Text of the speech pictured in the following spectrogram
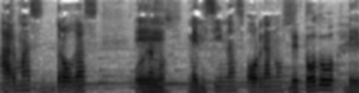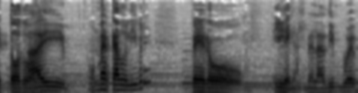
Armas, drogas, eh, Órganos. medicinas, órganos, De todo. de todo. Hay Un mercado libre, pero ilegal. de la Deep Web.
